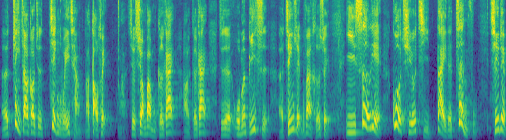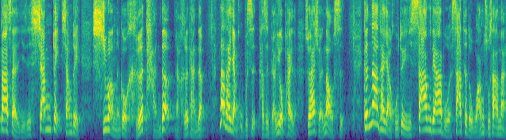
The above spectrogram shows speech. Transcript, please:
呃最糟糕就是建个围墙然后倒退。啊，就希望把我们隔开啊，隔开，就是我们彼此呃井水不犯河水。以色列过去有几代的政府，其实对巴勒斯坦也是相对相对希望能够和谈的啊，和谈的。纳塔养胡不是，他是比较右派的，所以他喜欢闹事。可纳塔养胡对于沙乌地阿伯沙特的王储萨曼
